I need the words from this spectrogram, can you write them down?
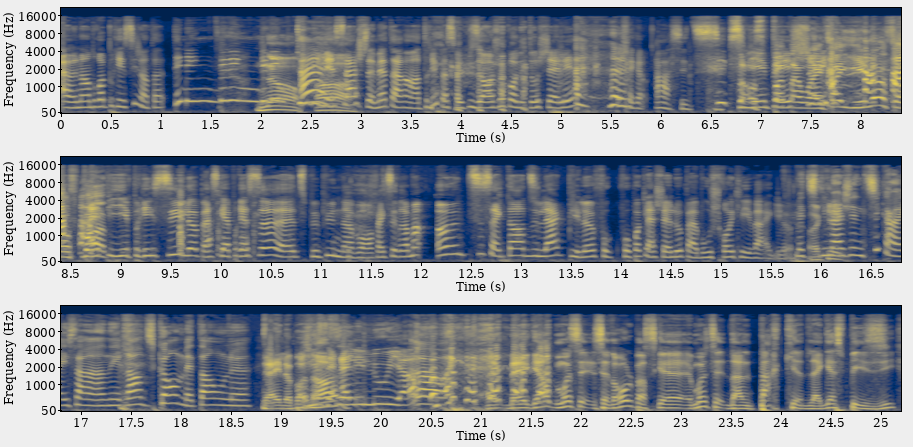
à un endroit précis, j'entends ding, ding, ding. Tous les Ah. messages se mettent à rentrer parce que ça fait plusieurs jours qu'on est au chalet. Là, comme, ah, c'est ici que tu viens spot pêcher. à Wi-Fi, il est là, son spot. Et puis il est précis, là, parce qu'après ça, euh, tu peux plus en avoir. Fait que c'est vraiment un petit secteur du lac. Puis là, faut, faut pas que la chaloupe elle bouge trop avec les vagues. Là. Mais tu Ok. l'imagines-tu quand il s'en est rendu compte, mettons, là? Hey, le bonheur. Alléluia. Ah ouais. Euh, ben regarde, moi c'est c'est drôle parce que moi c'est dans le parc de la Gaspésie. Tu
